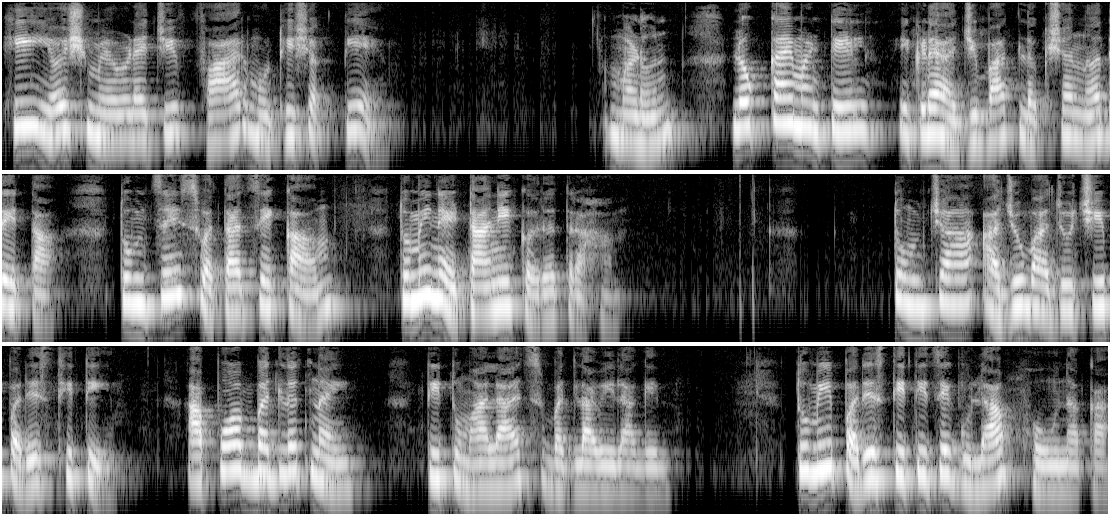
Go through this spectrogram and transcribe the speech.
ही यश मिळवण्याची फार मोठी शक्ती आहे. म्हणून लोक काय म्हणतील? इकडे अजिबात लक्ष न देता तुमचे स्वतःचे काम तुम्ही नेटाने करत राहा. तुमच्या आजूबाजूची परिस्थिती आपोआप बदलत नाही ती तुम्हालाच बदलावी लागेल. तुम्ही परिस्थितीचे गुलाम होऊ नका.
